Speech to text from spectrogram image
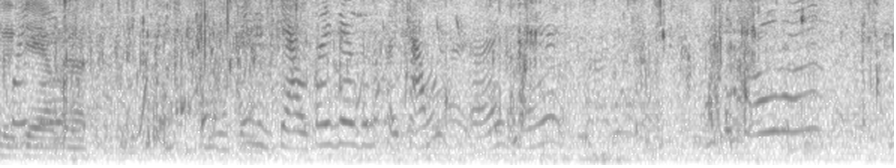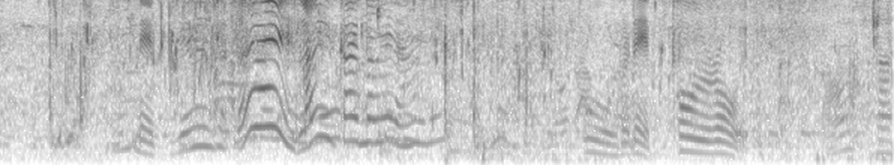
Người chèo nè. Cái chào tay rêu cho nó phải sống. Đấy thế. Đẹp ghê đấy lấy tay lấy ồ nó đẹp thôi rồi. Đó ha.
